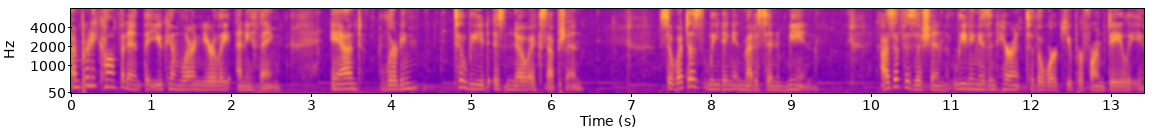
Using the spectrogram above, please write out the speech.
I'm pretty confident that you can learn nearly anything. And learning to lead is no exception. So, what does leading in medicine mean? As a physician, leading is inherent to the work you perform daily.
